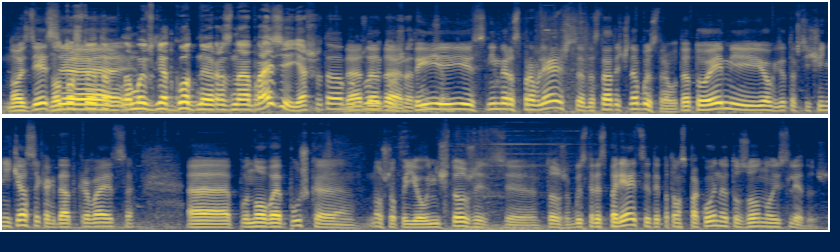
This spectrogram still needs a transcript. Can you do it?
Но здесь... Но то, что э, это, на мой взгляд, годное разнообразие, я что-то в обзоре Да-да-да, тоже отмечал. ты с ними расправляешься достаточно быстро. Вот эту Эми, ее где-то в течение часа, когда открывается э, новая пушка, ну, чтобы ее уничтожить, э, тоже быстро испаряется, и ты потом спокойно эту зону исследуешь.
